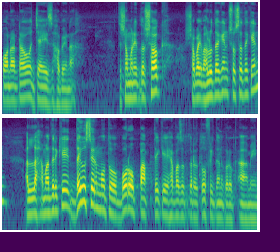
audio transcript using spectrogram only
পড়াটাও জায়েজ হবে না। তো সম্মানিত দর্শক, সবাই ভালো থাকেন, সুস্থ থাকেন। আল্লাহ আমাদেরকে দায়ুসের মতো বড় পাপ থেকে হেফাজত করার তৌফিক দান করুক, আমিন।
